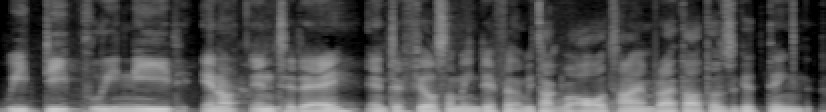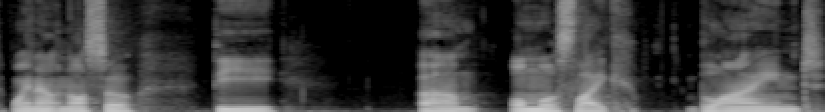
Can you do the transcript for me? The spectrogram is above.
we deeply need in our, in today, and to feel something different that we talk about all the time. But I thought that was a good thing to point out, and also the um, almost like blind,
